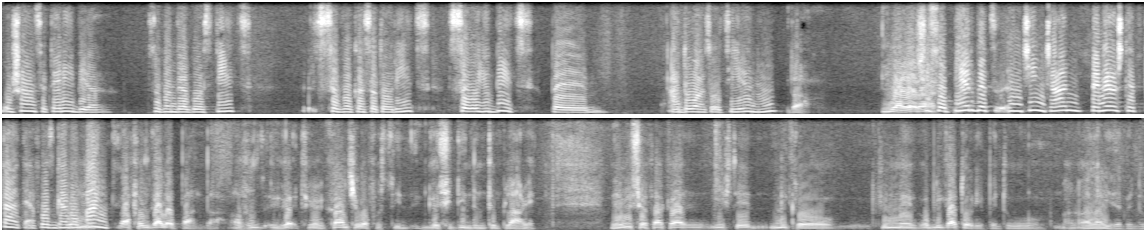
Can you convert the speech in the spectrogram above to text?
o șansă teribilă să vă îndrăgostiți, să vă căsătoriți, să o iubiți pe a doua soție, nu? Da. Ea era... Și să o pierdeți în cinci ani pe neașteptate. A fost galopant. A fost galopant, da. A fost, cancerul a fost găsit din întâmplare. Trebuie să facă niște microfilme obligatorii pentru analize, pentru,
